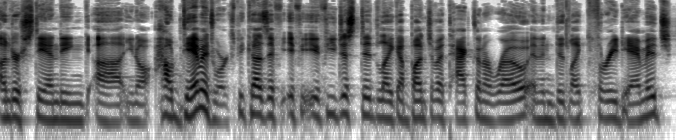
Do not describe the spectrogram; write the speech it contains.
understanding uh, you know how damage works because if, if if you just did like a bunch of attacks in a row and then did like three damage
